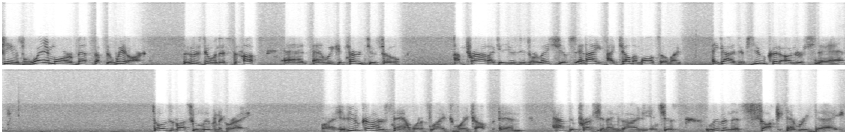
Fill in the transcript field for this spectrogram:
seems way more messed up than we are. Who's doing this stuff? And, and we could turn to. So I'm proud I could use these relationships. And I, I tell them also, like, hey, guys, if you could understand those of us who live in the gray, Right? If you could understand what it's like to wake up and have depression, anxiety, and just live in this suck every day,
